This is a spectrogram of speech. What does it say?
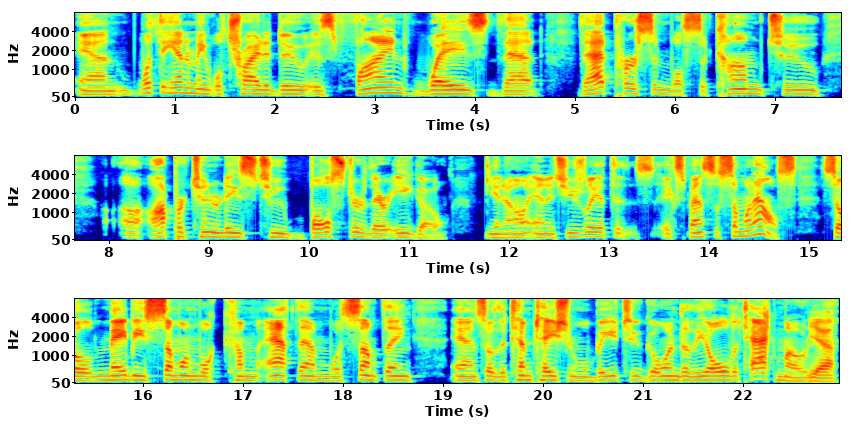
And what the enemy will try to do is find ways that that person will succumb to uh, opportunities to bolster their ego you know and it's usually at the expense of someone else so maybe someone will come at them with something and so the temptation will be to go into the old attack mode Yeah.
